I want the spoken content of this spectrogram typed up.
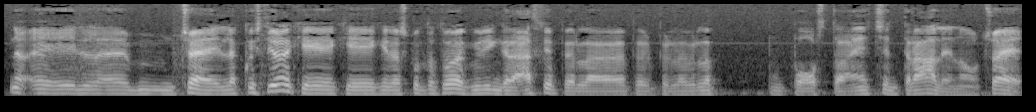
No, il, ehm, cioè, la questione che, che, che, l'ascoltatore a cui ringrazio per, la, per, per averla posta è centrale, no? Cioè,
